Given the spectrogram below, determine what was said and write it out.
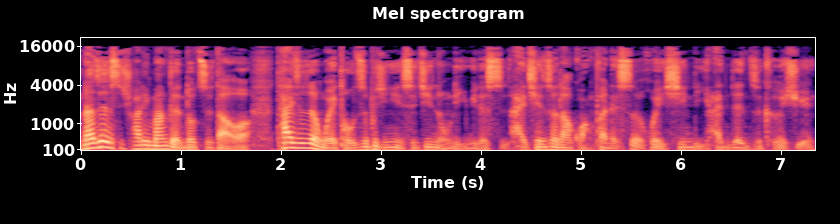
那认识 Charlie Munger 的人都知道哦，他一直认为投资不仅仅是金融领域的事，还牵涉到广泛的社会心理和认知科学。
